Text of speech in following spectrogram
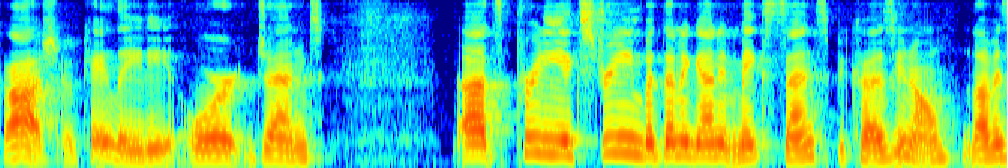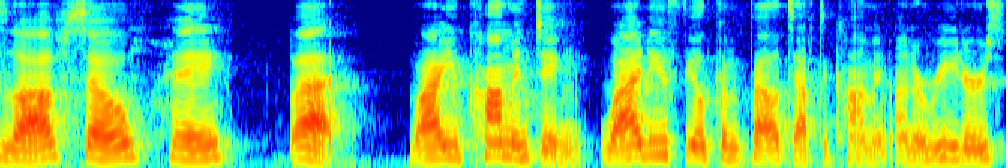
gosh. Okay, lady or gent. That's pretty extreme, but then again, it makes sense because, you know, love is love. So, hey, but why are you commenting? Why do you feel compelled to have to comment on a reader's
